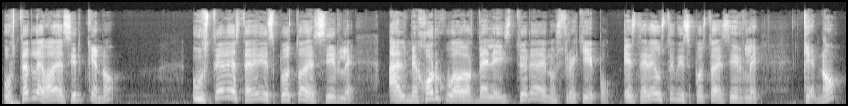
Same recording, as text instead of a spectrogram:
¿Usted le va a decir que no? ¿Usted estaría dispuesto a decirle al mejor jugador de la historia de nuestro equipo, ¿estaría usted dispuesto a decirle que no?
